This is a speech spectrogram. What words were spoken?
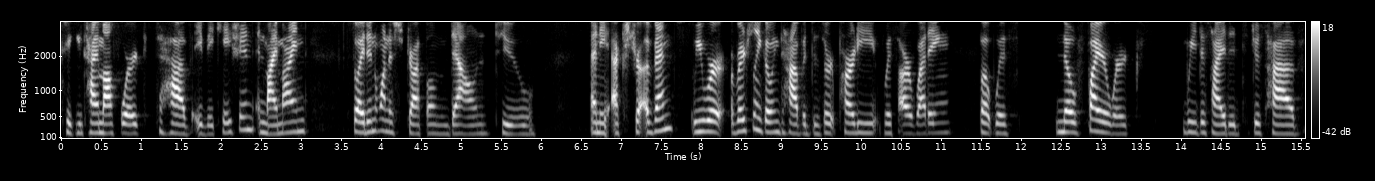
taking time off work to have a vacation in my mind so I didn't want to strap them down to any extra events. We were originally going to have a dessert party with our wedding, but with no fireworks, we decided to just have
